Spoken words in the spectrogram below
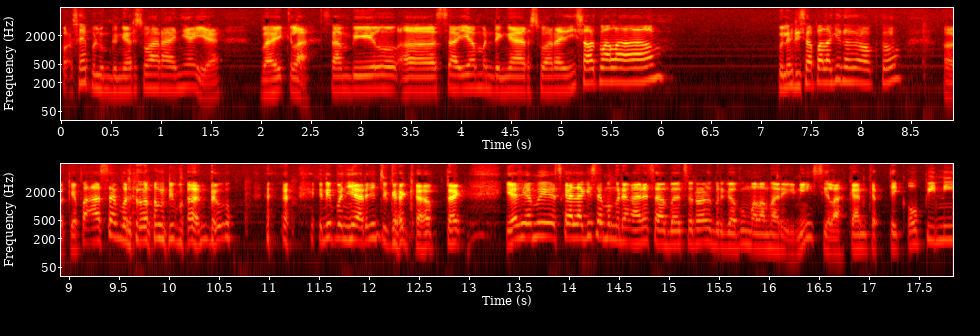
Kok saya belum dengar suaranya ya? Baiklah, sambil uh, saya mendengar suaranya. Selamat malam. Boleh disapa lagi Tante Okto? Oke Pak Asep boleh tolong dibantu Ini penyiarnya juga gaptek Ya sekali lagi saya mengundang Anda sahabat sonora bergabung malam hari ini Silahkan ketik opini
